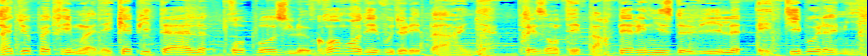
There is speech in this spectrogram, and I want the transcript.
Radio Patrimoine et Capital proposent le grand rendez-vous de l'épargne, présenté par Bérénice Deville et Thibault Lamy.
